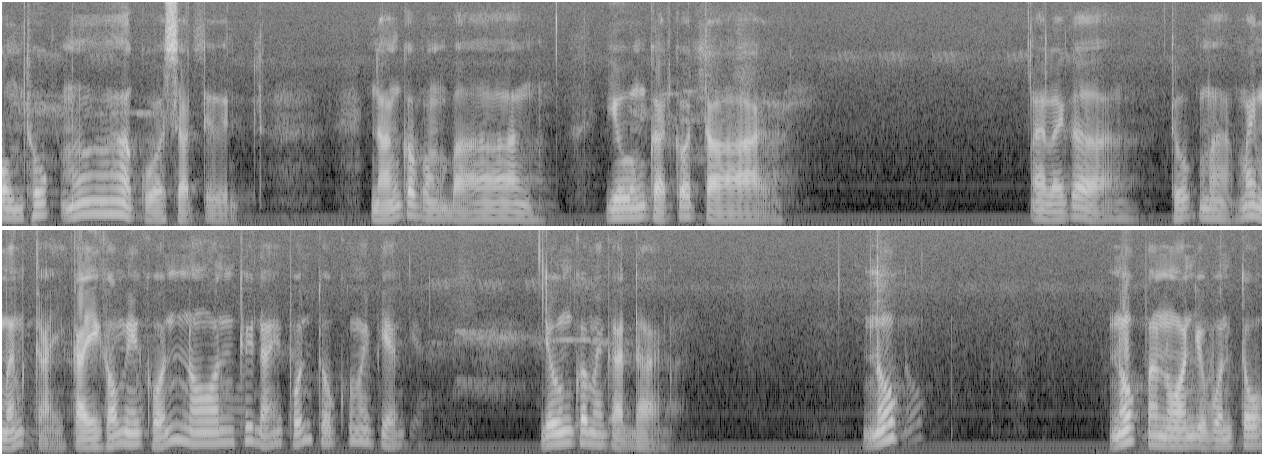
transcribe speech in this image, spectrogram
อมทุกข์มากกว่าสัตว์อื่น หนังก็บางบางยุงกัดก็ตายอะไรก็ทุกข์มากไม่เหมือนไก่ ไก่เขามีขนนอนที่ไหนฝนตกก็ไม่เปียกยุงก็ไม่กัดได้นก นกมานอนอยู่บนโต๊ะ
